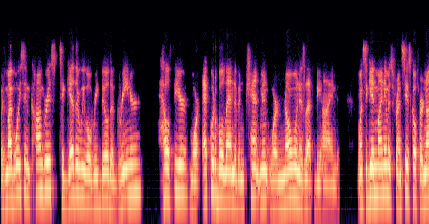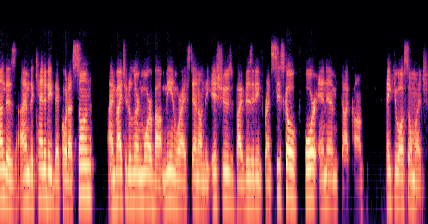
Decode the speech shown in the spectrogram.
With my voice in Congress, together we will rebuild a greener, healthier, more equitable land of enchantment where no one is left behind. Once again, my name is Francisco Fernandez. I am the candidate de Corazon. I invite you to learn more about me and where I stand on the issues by visiting francisco4nm.com. Thank you all so much.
